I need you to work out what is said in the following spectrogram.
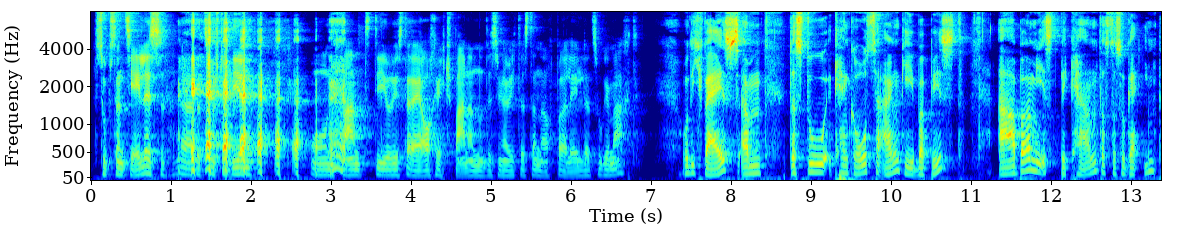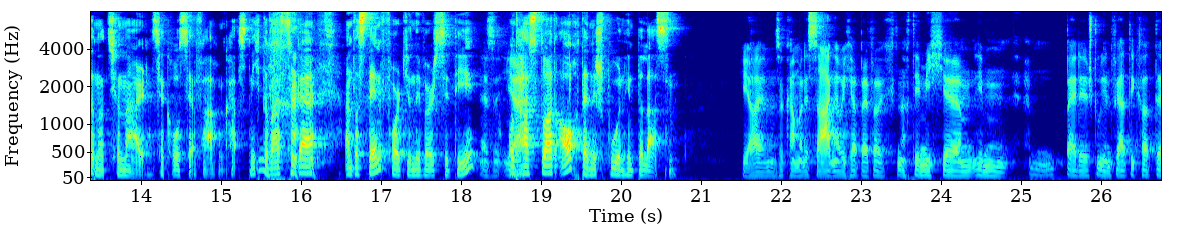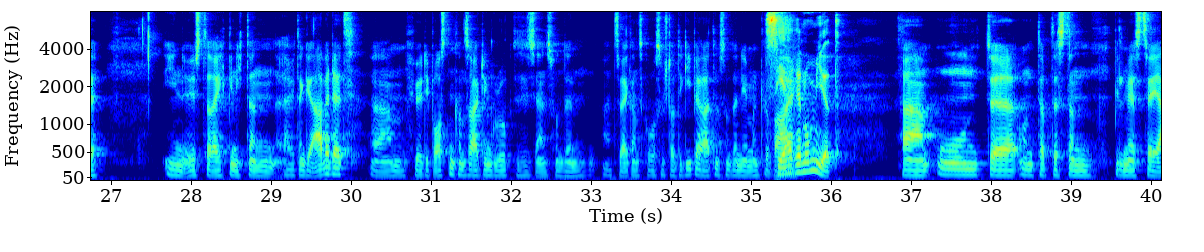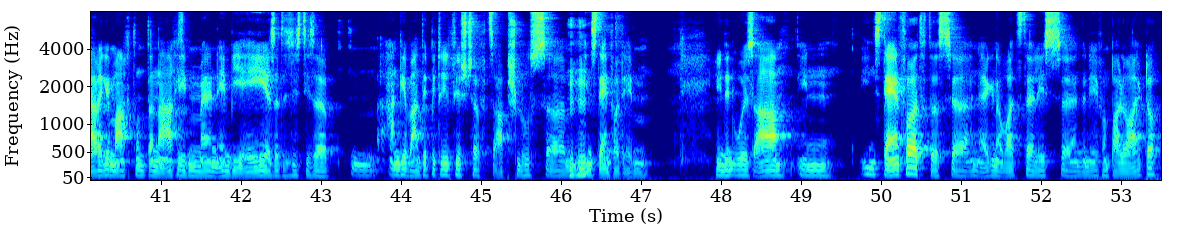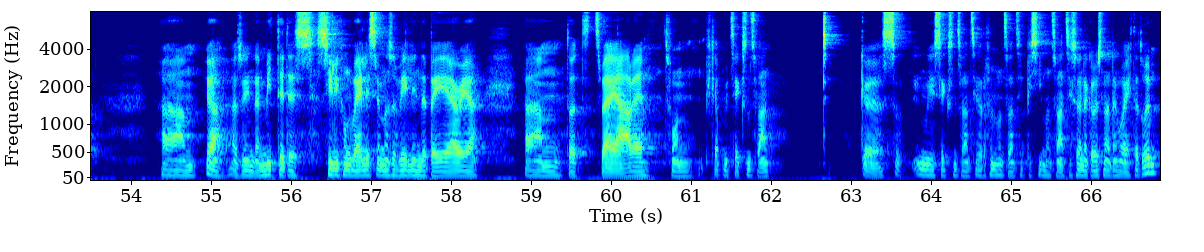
Substanzielles äh, dazu studieren und fand die Juristerei auch recht spannend und deswegen habe ich das dann auch parallel dazu gemacht. Und ich weiß, ähm, dass du kein großer Angeber bist, aber mir ist bekannt, dass du sogar international sehr große Erfahrung hast. Nicht? Du warst sogar an der Stanford University also, ja. und hast dort auch deine Spuren hinterlassen. Ja, so kann man das sagen, aber ich habe einfach, nachdem ich ähm, eben ähm, beide Studien fertig hatte, in Österreich bin ich dann, habe ich dann gearbeitet ähm, für die Boston Consulting Group. Das ist eines von den äh, zwei ganz großen Strategieberatungsunternehmen global. Sehr renommiert. Ähm, und äh, und habe das dann ein bisschen mehr als zwei Jahre gemacht und danach eben meinen MBA, also das ist dieser äh, angewandte Betriebswirtschaftsabschluss äh, mhm. in Stanford eben. In den USA, in in Stanford, das ja ein eigener Ortsteil ist äh, in der Nähe von Palo Alto. Ähm, ja, also in der Mitte des Silicon Valleys, wenn man so will, in der Bay Area. Ähm, dort zwei Jahre von, ich glaube mit 26, äh, so irgendwie 26 oder 25 bis 27, so in der Größenordnung war ich da drüben.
